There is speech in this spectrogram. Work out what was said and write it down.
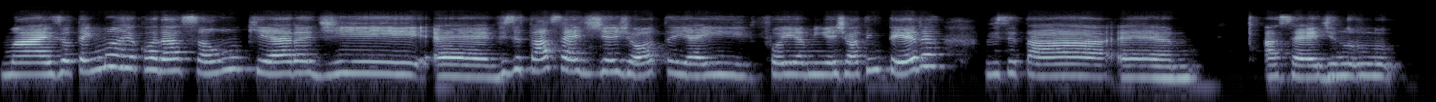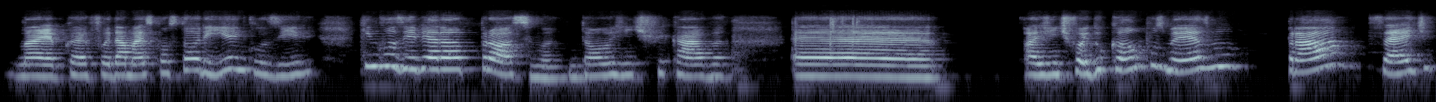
mas eu tenho uma recordação que era de é, visitar a sede de EJ, e aí foi a minha EJ inteira visitar é, a sede no, no, na época foi da Mais Consultoria, inclusive, que inclusive era próxima, então a gente ficava. É, a gente foi do campus mesmo para sede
